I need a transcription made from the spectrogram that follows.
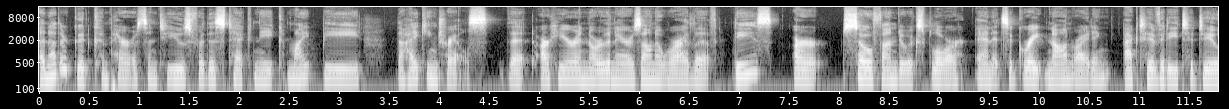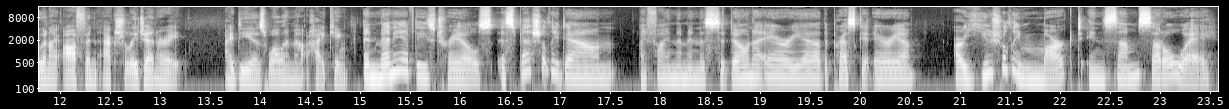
another good comparison to use for this technique might be the hiking trails that are here in northern Arizona where I live. These are so fun to explore, and it's a great non writing activity to do, and I often actually generate ideas while I'm out hiking. And many of these trails, especially down, I find them in the Sedona area, the Prescott area, are usually marked in some subtle way,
